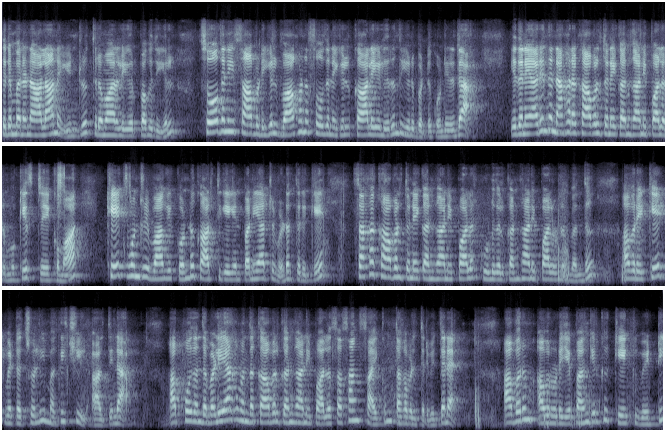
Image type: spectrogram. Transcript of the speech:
திருமண நாளான இன்று திருமாரலியூர் பகுதியில் சோதனை சாவடியில் வாகன சோதனையில் காலையில் இருந்து ஈடுபட்டுக் கொண்டிருந்தார். இதனை அறிந்த நகர காவல் துணை கண்காணிப்பாளர் முகேஷ் ஜெயக்குமார் கேக் ஒன்றை வாங்கிக் கொண்டு கார்த்திகேயன் பணியாற்றும் இடத்திற்கே சக காவல் துணை கண்காணிப்பாளர் கூடுதல் கண்காணிப்பாளருடன் வந்து அவரை கேக் வெட்டச் சொல்லி மகிழ்ச்சியில் ஆழ்த்தினார். அப்போது அந்த வழியாக வந்த காவல் கண்காணிப்பாளர் சசாங் சாய்க்கும் தகவல் தெரிவித்தனர் அவரும் அவருடைய பங்கிற்கு கேக் வெட்டி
